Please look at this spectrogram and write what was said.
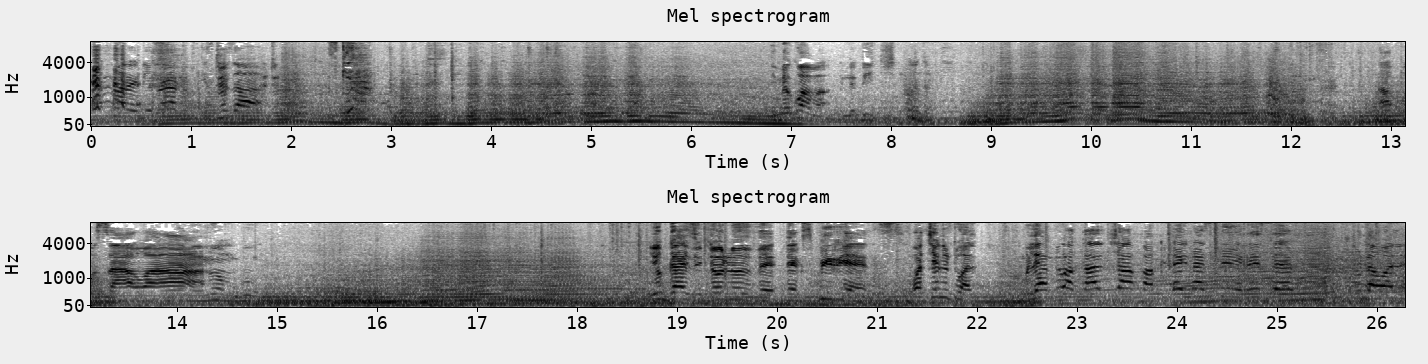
Hatuna redio. Sikia. Imekwama. Imebeach. Hapo sawa. Inua mguu. You guys you don't know the, the experience. Wacheni tu mliambiwa culture, family dynasty, recess tunawale.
